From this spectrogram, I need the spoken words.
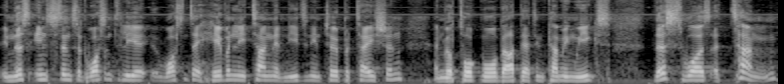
In this instance, it wasn't, it wasn't a heavenly tongue that needs an interpretation, and we'll talk more about that in coming weeks. This was a tongue,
